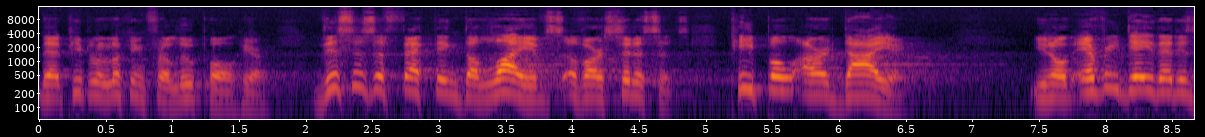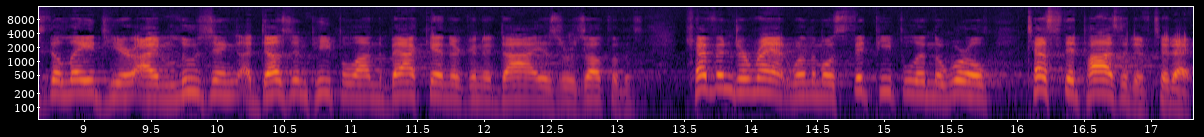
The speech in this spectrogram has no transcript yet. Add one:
that people are looking for a loophole here. This is affecting the lives of our citizens. People are dying. You know, every day that is delayed here, I'm losing a dozen people on the back end are going to die as a result of this. Kevin Durant, one of the most fit people in the world, tested positive today.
